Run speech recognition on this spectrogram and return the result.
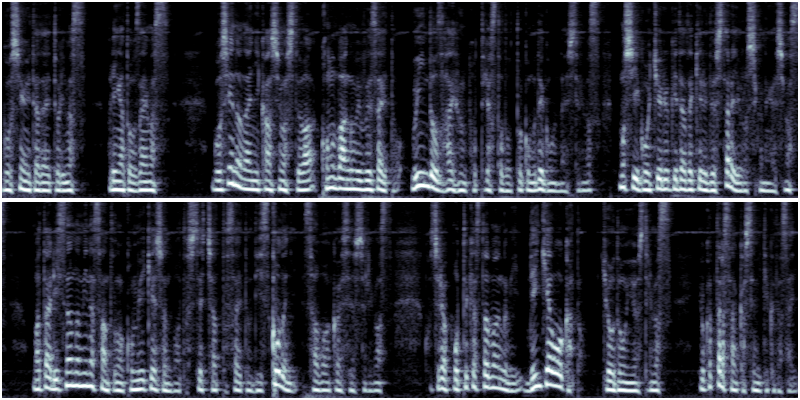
ご支援をいただいております。ありがとうございます。ご支援の内容に関しましては、この番組ウェブサイト、windows-podcast.com でご案内しております。もしご協力いただけるでしたらよろしくお願いします。また、リスナーの皆さんとのコミュニケーションの場としてチャットサイト Discord にサーバーを開設しております。こちら、ポッドキャスト番組、電気屋ウォーカーと共同運用しております。よかったら参加してみてください。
